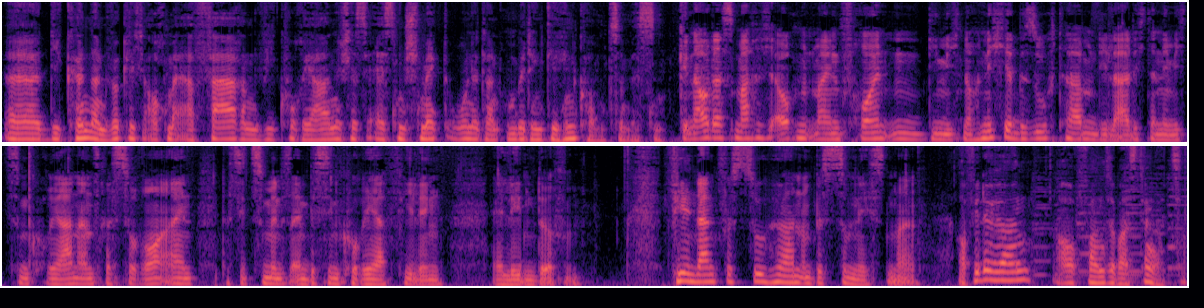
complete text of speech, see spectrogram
Äh, die können dann wirklich auch mal erfahren, wie koreanisches Essen schmeckt, ohne dann unbedingt hier hinkommen zu müssen. Genau das mache ich auch mit meinen Freunden, die mich noch nicht hier besucht haben. Die lade ich dann nämlich zum Koreaner ins Restaurant ein, dass sie zumindest ein bisschen Korea-Feeling erleben dürfen. Vielen Dank fürs Zuhören und bis zum nächsten Mal. Auf Wiederhören, auch von Sebastian Ratzer.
